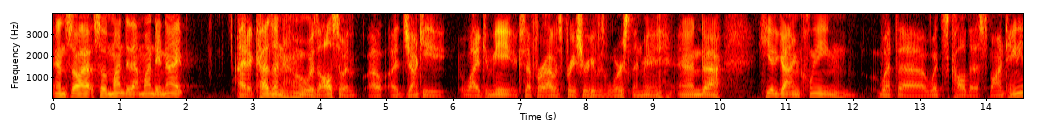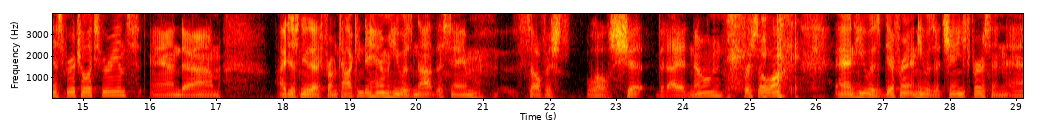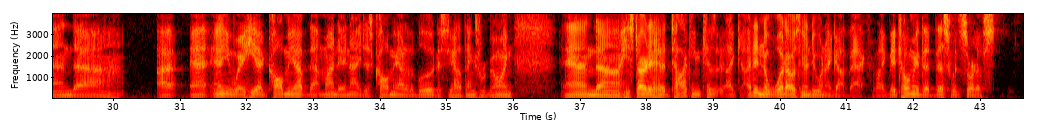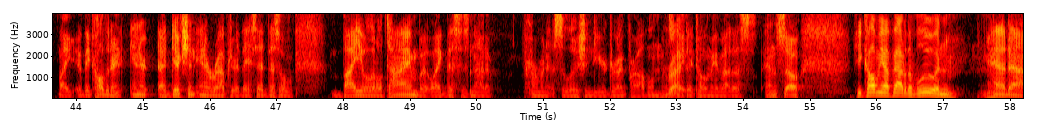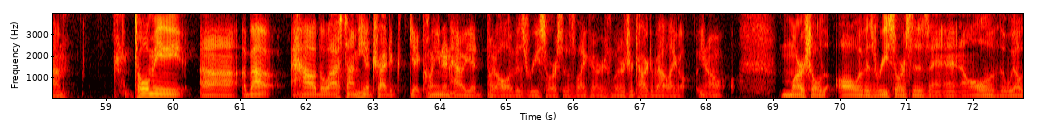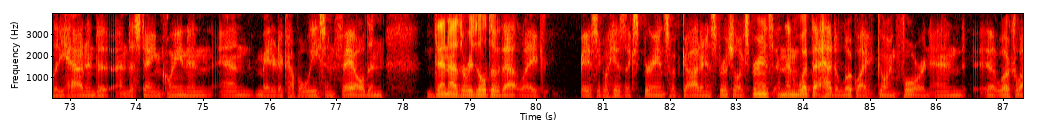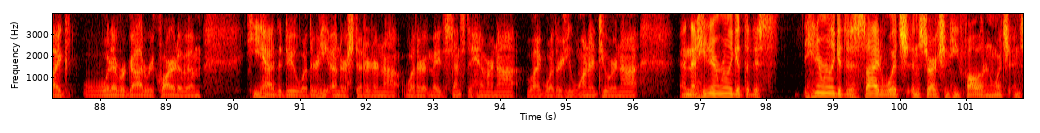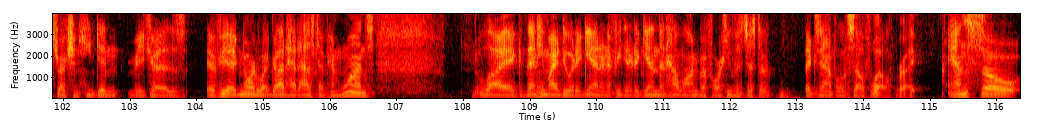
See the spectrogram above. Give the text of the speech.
And so, I, so Monday that Monday night, I had a cousin who was also a, a, a, junkie like me, except for I was pretty sure he was worse than me, and uh, he had gotten clean with uh, what's called a spontaneous spiritual experience, and um, I just knew that from talking to him, he was not the same selfish little shit that I had known for so long. and he was different and he was a changed person. And, uh, I, anyway, he had called me up that Monday night, just called me out of the blue to see how things were going. And uh, he started talking because like I didn't know what I was going to do when I got back. Like they told me that this would sort of like they called it an inter- addiction interrupter. They said this will buy you a little time, but like this is not a permanent solution to your drug problem. Is right. what they told me about this. And so he called me up out of the blue and had uh, told me uh, about how the last time he had tried to get clean and how he had put all of his resources, like our literature talked about, like, you know, marshaled all of his resources and, and, all of the will that he had into into staying clean and and made it a couple weeks and failed and then as a result of that like basically his experience with God and his spiritual experience, and then what that had to look like going forward. And it looked like whatever God required of him, he had to do, whether he understood it or not, whether it made sense to him or not, like whether he wanted to or not, and that he didn't really get to dis- he didn't really get to decide which instruction he followed and which instruction he didn't, because if he ignored what God had asked of him once like then he might do it again. And if he did it again then how long before he was just a example of self-will? Right. And so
